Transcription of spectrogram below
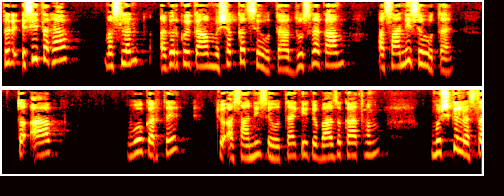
پھر اسی طرح مثلاً اگر کوئی کام مشقت سے ہوتا ہے اور دوسرا کام آسانی سے ہوتا ہے، تو آپ وہ کرتے جو آسانی سے ہوتا ہے، کیونکہ بعض اوقات ہم مشکل رستہ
